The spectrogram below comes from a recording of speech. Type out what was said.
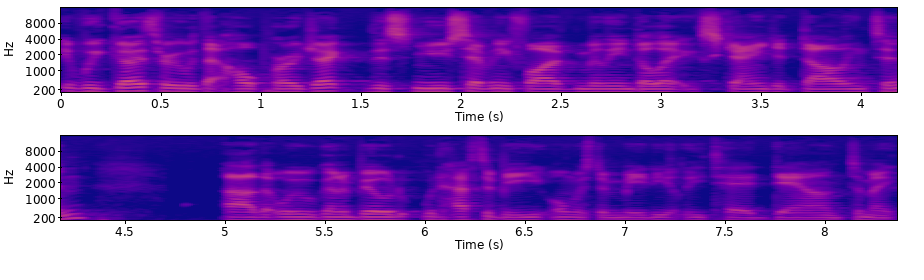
if we go through with that whole project, this new $75 million exchange at Darlington uh, that we were going to build would have to be almost immediately teared down to make,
